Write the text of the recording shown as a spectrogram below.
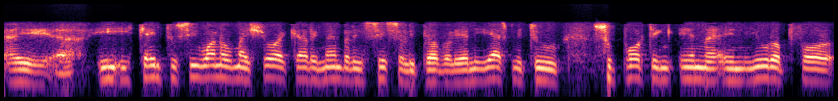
I uh, he, came to see one of my show. I can't remember in Sicily probably, and he asked me to supporting in uh, in Europe for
